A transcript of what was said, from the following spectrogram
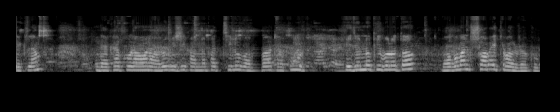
দেখলাম। দেখার পর আমার আরও বেশি কান্না পাচ্ছিল, বাবা, ঠাকুর। এই জন্য কী বলতো? ভগবান সবাইকে ভালো রাখুক।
